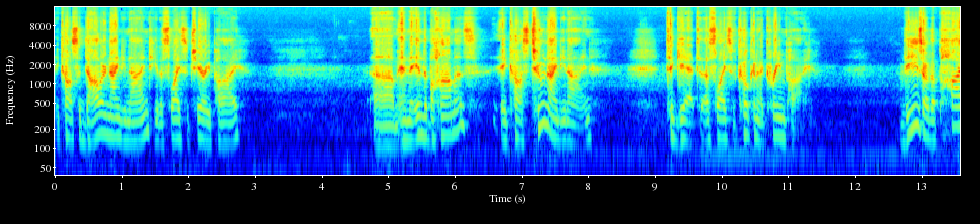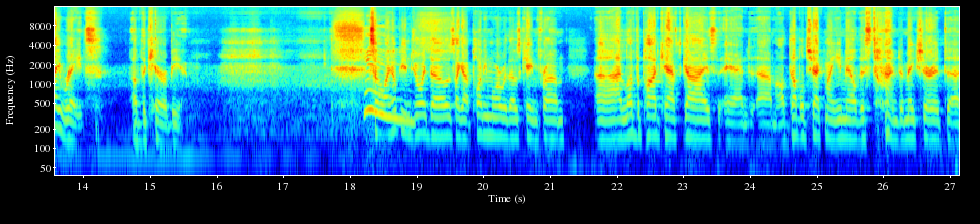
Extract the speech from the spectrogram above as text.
it costs $1.99 to get a slice of cherry pie? Um, and in the Bahamas, it costs $2.99 to get a slice of coconut cream pie. These are the pie rates of the Caribbean. So I hope you enjoyed those. I got plenty more where those came from. Uh, I love the podcast, guys, and um, I'll double check my email this time to make sure it uh,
